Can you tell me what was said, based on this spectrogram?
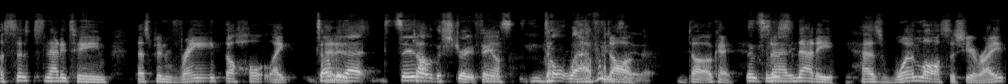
a Cincinnati team that's been ranked the whole like. Tell me is- that. Say that with a straight face. Don't laugh when Dog. you say that. Dog, okay, Cincinnati. Cincinnati has one loss this year, right?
